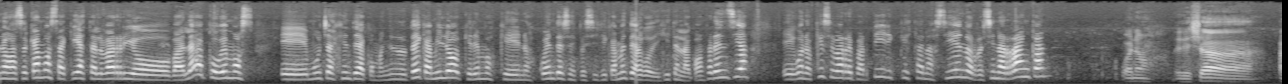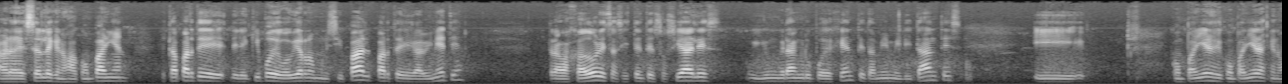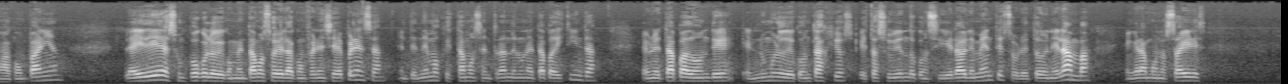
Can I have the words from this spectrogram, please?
Nos acercamos aquí hasta el barrio Balaco, vemos eh, mucha gente acompañándote. Camilo, queremos que nos cuentes específicamente, algo dijiste en la conferencia, eh, bueno, ¿qué se va a repartir? ¿Qué están haciendo? ¿Recién arrancan? Bueno, desde ya agradecerles que nos acompañan. Está parte del equipo de gobierno municipal, parte del gabinete, trabajadores, asistentes sociales y un gran grupo de gente, también militantes y compañeros y compañeras que nos acompañan. La idea es un poco lo que comentamos hoy en la conferencia de prensa. Entendemos que estamos entrando en una etapa distinta, en una etapa donde el número de contagios está subiendo considerablemente, sobre todo en el AMBA, en Gran Buenos Aires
